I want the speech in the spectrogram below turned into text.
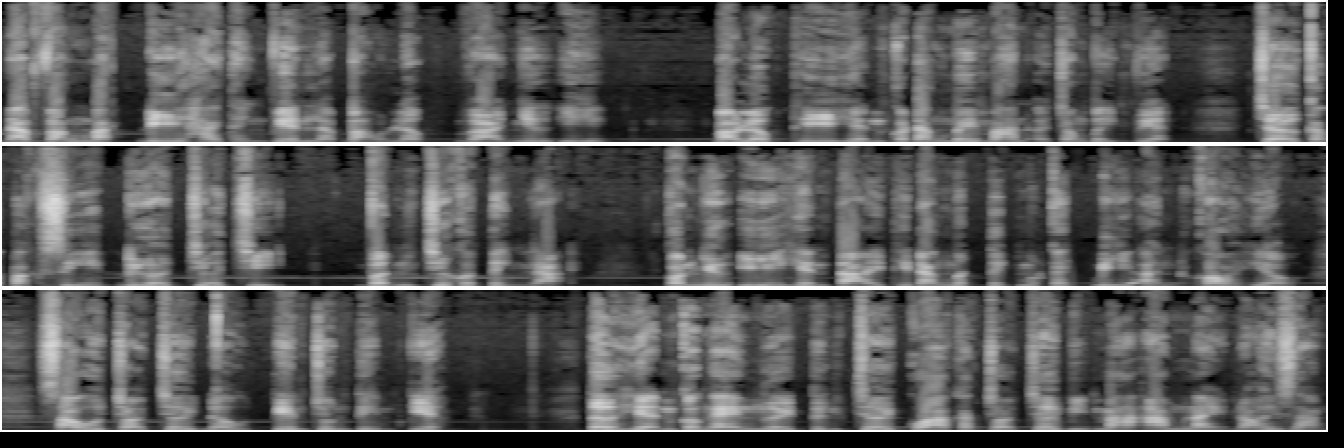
đã vắng mặt đi hai thành viên là Bảo Lộc và Như Ý. Bảo Lộc thì hiện còn đang mê man ở trong bệnh viện, chờ các bác sĩ đưa chữa trị, vẫn chưa có tỉnh lại. Còn Như Ý hiện tại thì đang mất tích một cách bí ẩn khó hiểu sau trò chơi đầu tiên trốn tìm kia. Tớ hiện có nghe người từng chơi qua các trò chơi bị ma ám này nói rằng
